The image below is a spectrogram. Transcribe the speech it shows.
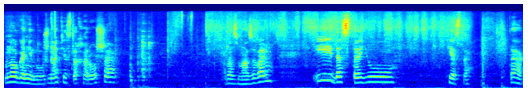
Много не нужно, тесто хорошее. Размазываю. И достаю тесто. Так,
